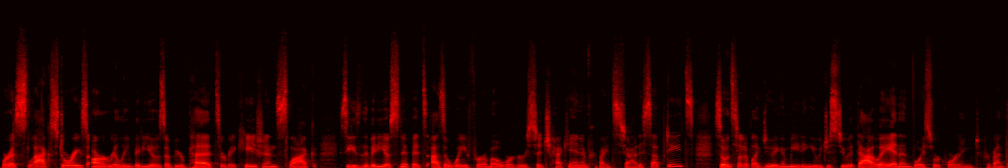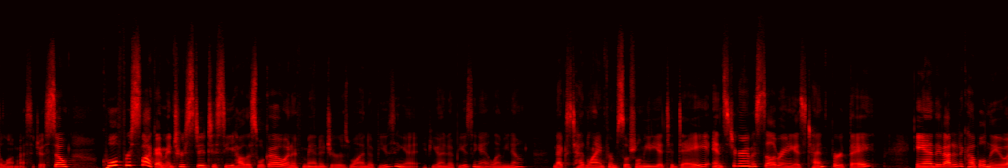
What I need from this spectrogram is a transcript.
whereas Slack stories aren't really videos of your pets or vacations. Slack sees the video snippets as a way for remote workers to check in and provide status updates. So, instead of like doing a meeting, you would just do it that way and then voice recording to prevent the long messages. So, cool for Slack. I'm interested to see how this will go and if managers will end up using it. If you end up using it, let me know. Next headline from social media today Instagram is celebrating its 10th birthday. And they've added a couple new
